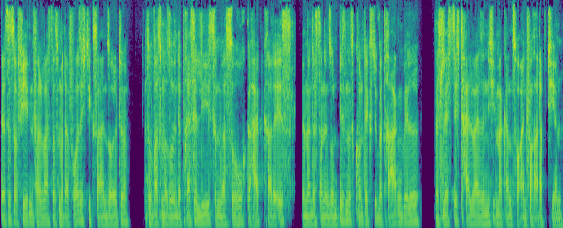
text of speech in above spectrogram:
das ist auf jeden Fall was, dass man da vorsichtig sein sollte so was man so in der Presse liest und was so hoch gehypt gerade ist, wenn man das dann in so einen Business-Kontext übertragen will, das lässt sich teilweise nicht immer ganz so einfach adaptieren.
